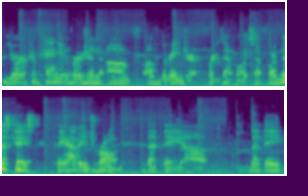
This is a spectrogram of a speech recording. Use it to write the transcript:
your companion version of of the ranger, for example. Except for in this case, they have a drone that they uh, that they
